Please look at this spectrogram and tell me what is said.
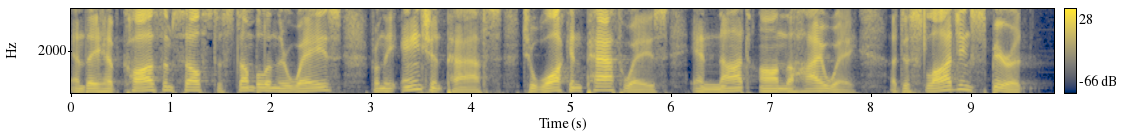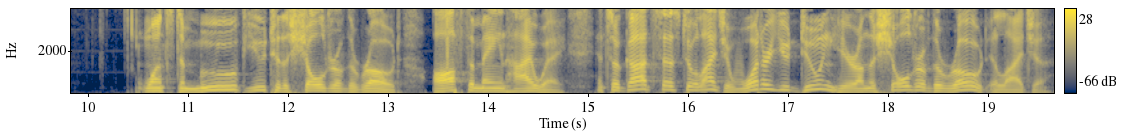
and they have caused themselves to stumble in their ways from the ancient paths to walk in pathways and not on the highway. A dislodging spirit wants to move you to the shoulder of the road, off the main highway. And so God says to Elijah, What are you doing here on the shoulder of the road, Elijah?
